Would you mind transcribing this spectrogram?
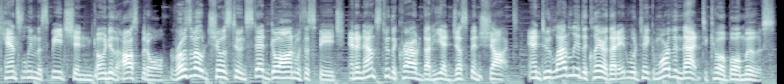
canceling the speech and going to the hospital, Roosevelt chose to instead go on with the speech and announce to the crowd that he had just been shot and to loudly declare that it would take more than that to kill a bull moose.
